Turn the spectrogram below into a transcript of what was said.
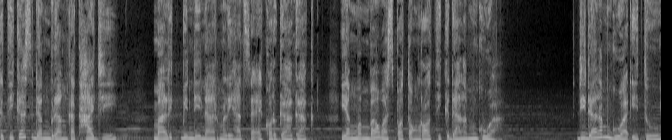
Ketika sedang berangkat haji, Malik bin Dinar melihat seekor gagak yang membawa sepotong roti ke dalam gua. Di dalam gua itu,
